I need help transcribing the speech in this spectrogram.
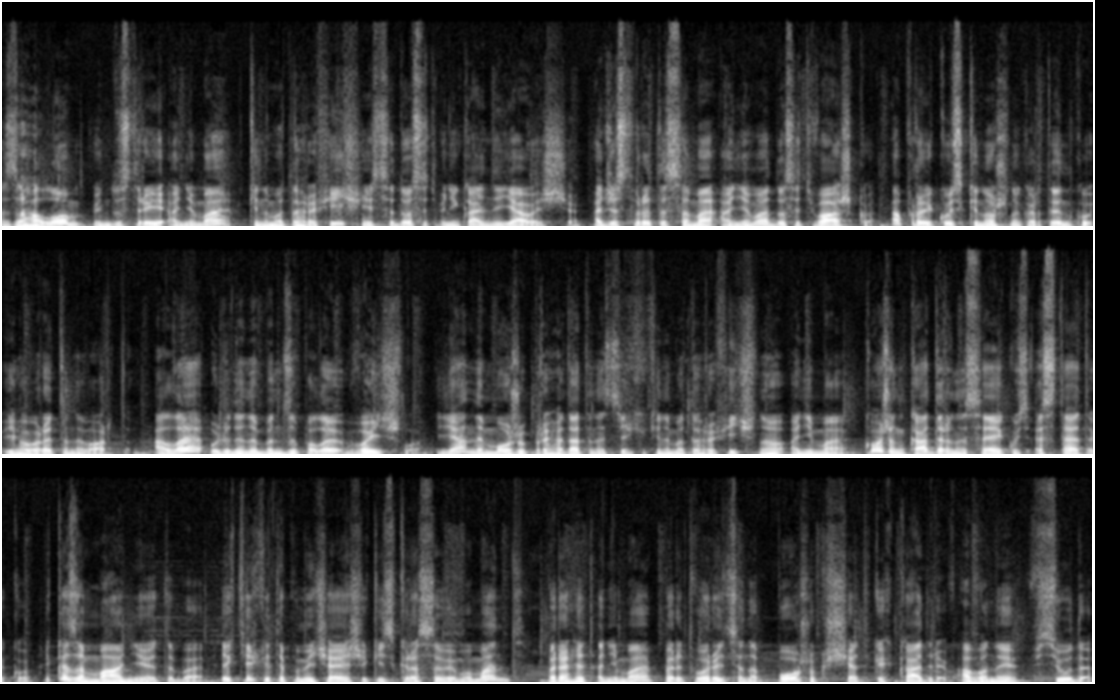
Загалом в індустрії аніме кінематографічність це досить унікальне явище, адже створити саме аніме досить важко, а про якусь кіношну картинку і говорити не варто. Але у людини бензопили вийшло. Я не можу пригадати настільки кінематографічного аніме. Кожен кадр несе якусь естетику, яка заманює тебе. Як тільки ти помічаєш якийсь красивий момент, перегляд аніме перетворюється на пошук ще таких кадрів, а вони всюди.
